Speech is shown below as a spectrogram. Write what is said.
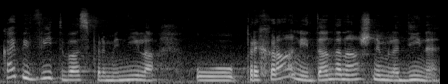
Kaj bi vid vas spremenila v prehrani dan današnje mladine?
